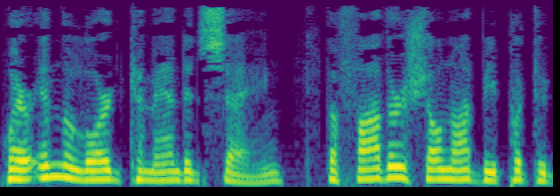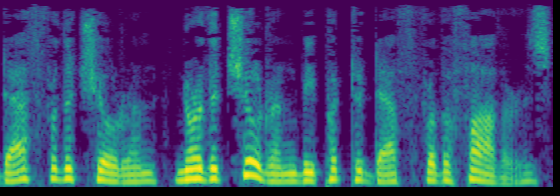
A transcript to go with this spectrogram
wherein the Lord commanded, saying, The father shall not be put to death for the children, nor the children be put to death for the fathers,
